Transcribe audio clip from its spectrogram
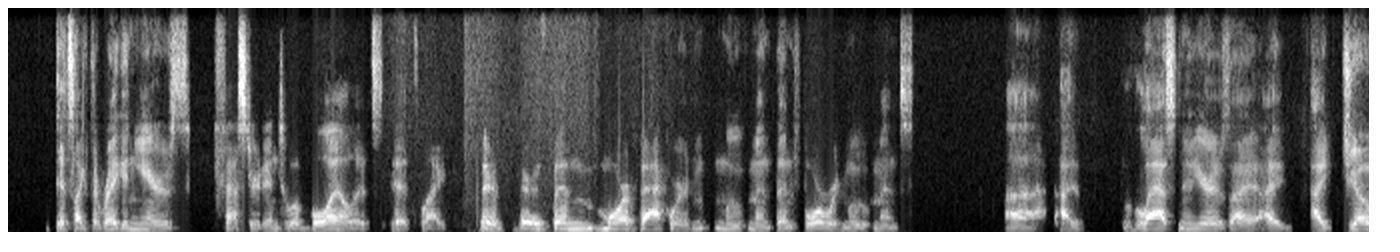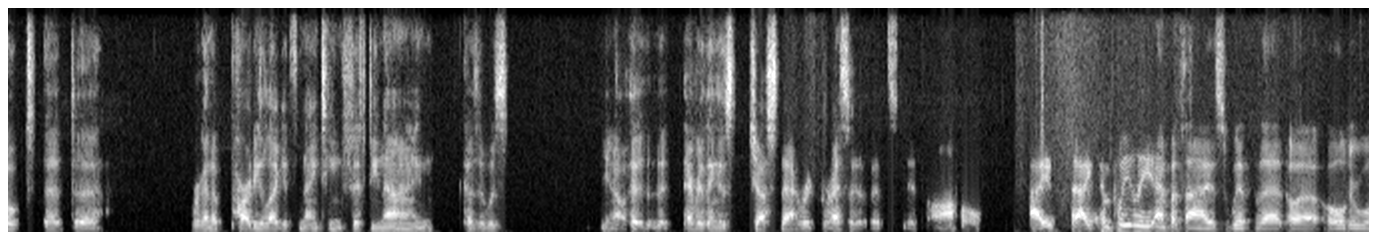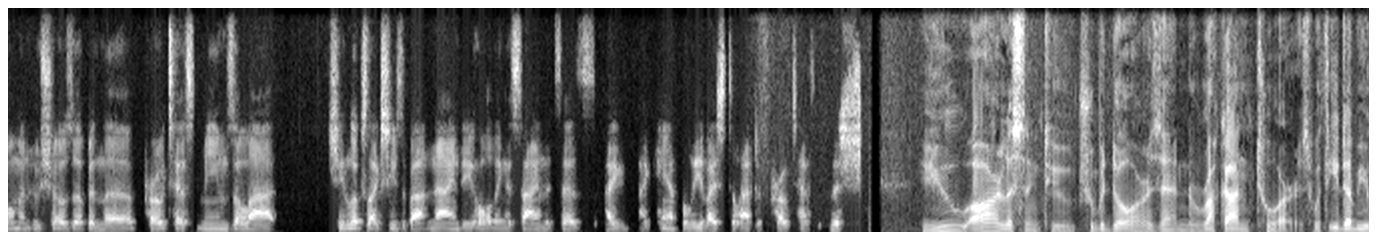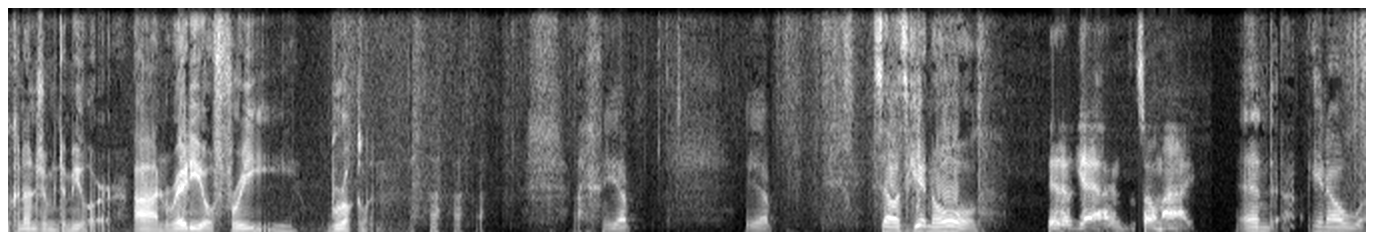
it's like the Reagan years festered into a boil. It's it's like there there has been more backward movement than forward movement. Uh, I last New Year's I I, I joked that uh, we're going to party like it's 1959 because it was, you know, it, it- everything is just that regressive. It's it's awful. I I completely empathize with that uh, older woman who shows up in the protest memes a lot. She looks like she's about 90 holding a sign that says, I, I can't believe I still have to protest this shit. You are listening to Troubadours and Rock on Tours with E.W. Conundrum Demure on Radio Free Brooklyn. yep. Yep. So it's getting old. Uh, yeah, and so am I. And, you know,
